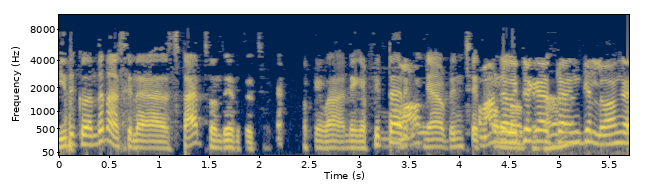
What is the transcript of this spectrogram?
இதுக்கு வந்து நான் சில ஸ்டாட்ஸ் வந்து எடுத்து வச்சிருக்கேன். ஓகேவா நீங்க ஃபிட்டா இருக்கீங்க அப்படின்னு செக் அங்கிள் வாங்க.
